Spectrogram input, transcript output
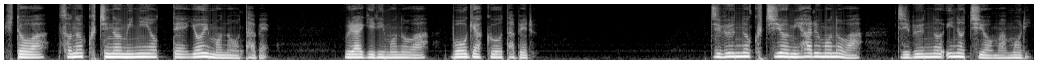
人はその口の身によって良いものを食べ、裏切り者は暴虐を食べる。自分の口を見張る者は自分の命を守り、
